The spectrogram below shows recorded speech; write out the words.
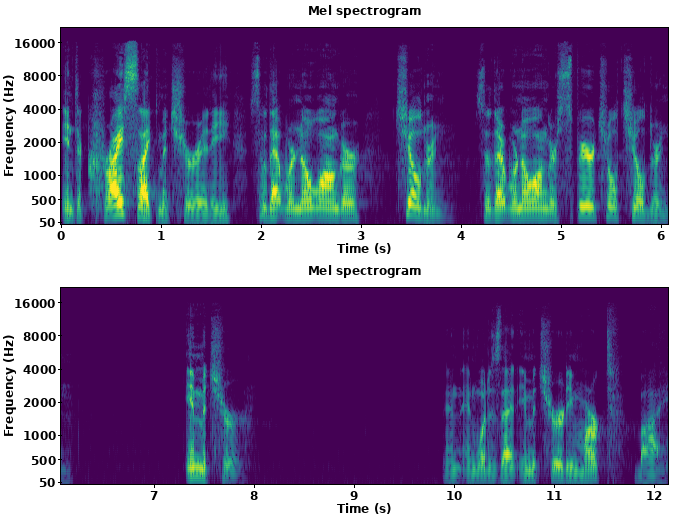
into Christ like maturity so that we're no longer children, so that we're no longer spiritual children, immature. And, and what is that immaturity marked by?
